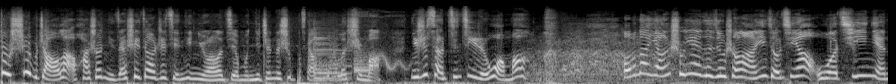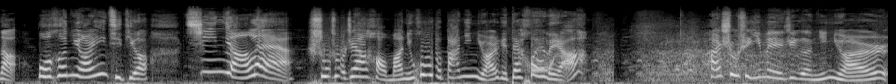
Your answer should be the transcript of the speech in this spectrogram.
都睡不着了。话说你在睡觉之前听女王的节目，你真的是不想活了是吗？你是想经纪人我吗？我们的杨树叶子就说了，一九七幺，我七一年的，我和女儿一起听，亲娘嘞，叔叔这样好吗？你会不会把你女儿给带坏了呀？他是不是因为这个你女儿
